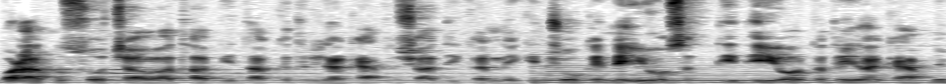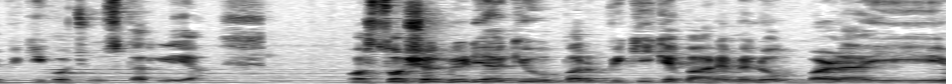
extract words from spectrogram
बड़ा कुछ सोचा हुआ था अभी तक, कतरीना कैफ से शादी करने की, जो कि नहीं हो सकती थी और कतरीना कैफ ने विकी को चूज़ कर लिया। और सोशल मीडिया के ऊपर विकी के बारे में लोग बड़ा ही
